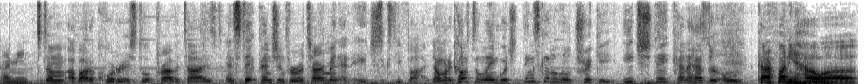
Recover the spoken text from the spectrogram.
I mean, system About a quarter is still privatized, and state pension for retirement at age 65. Now, when it comes to language, things get a little tricky. Each state kind of has their own kind of funny how uh,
